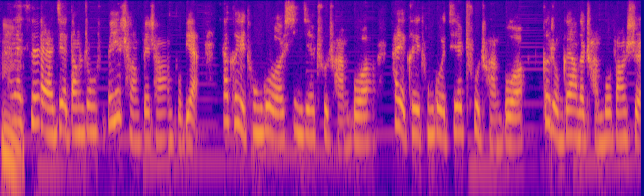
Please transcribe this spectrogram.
它在自然界当中非常非常普遍，它可以通过性接触传播，它也可以通过接触传播。各种各样的传播方式，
